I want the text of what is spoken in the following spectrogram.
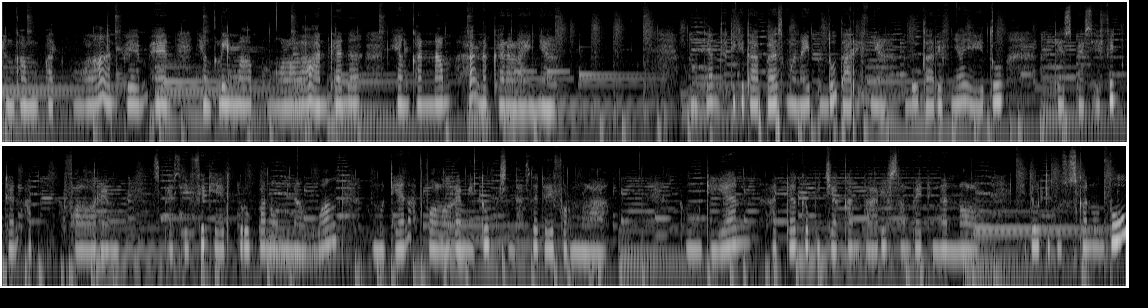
yang keempat pengelolaan BMN, yang kelima pengelolaan dana, yang keenam hak negara lainnya. Kemudian tadi kita bahas mengenai bentuk tarifnya. Bentuk tarifnya yaitu ada spesifik dan valorem spesifik yaitu berupa nominal uang kemudian ad valorem itu persentase dari formula kemudian ada kebijakan tarif sampai dengan nol itu dikhususkan untuk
